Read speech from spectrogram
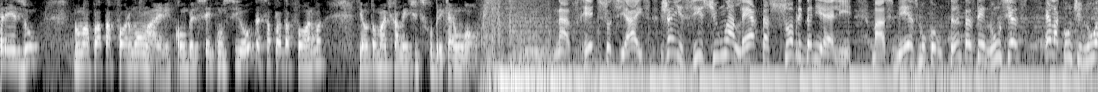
preso numa plataforma online. Conversei com o CEO dessa plataforma e automaticamente descobri que era um golpe. Nas redes sociais já existe um alerta sobre Daniele, mas mesmo com tantas denúncias, ela continua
